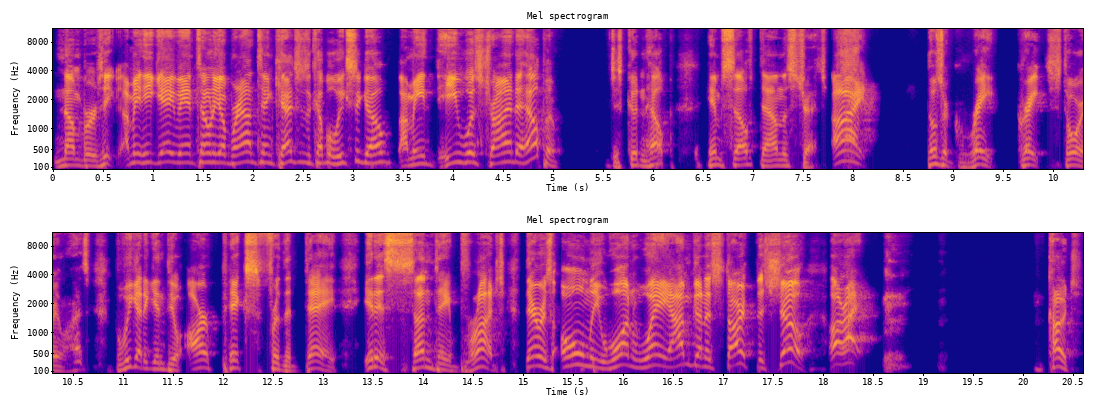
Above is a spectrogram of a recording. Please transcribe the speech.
numbers, he, I mean, he gave Antonio Brown 10 catches a couple weeks ago. I mean, he was trying to help him, just couldn't help himself down the stretch. All right. Those are great great storylines. But we got to get into our picks for the day. It is Sunday brunch. There is only one way I'm going to start the show. All right. Coach,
